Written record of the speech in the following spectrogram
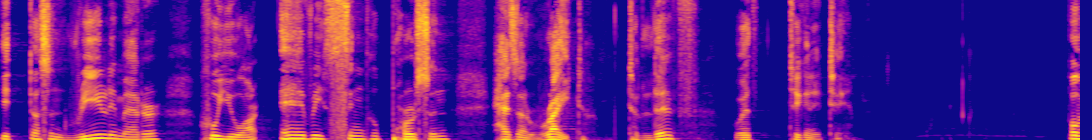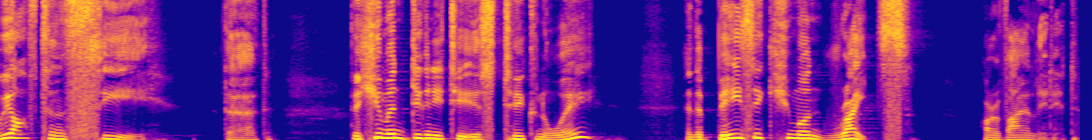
It doesn't really matter who you are. Every single person has a right to live with dignity. But we often see that the human dignity is taken away and the basic human rights are violated.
